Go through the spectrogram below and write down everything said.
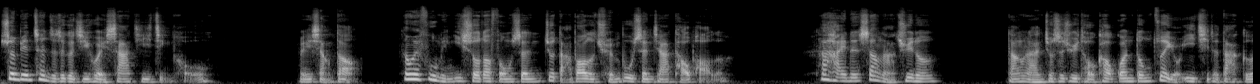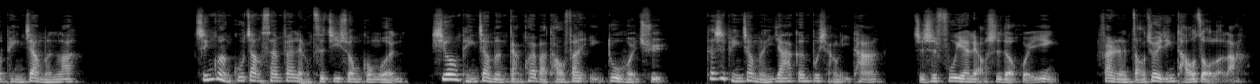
顺便趁着这个机会杀鸡儆猴。没想到，那位富民一收到风声，就打包了全部身家逃跑了。他还能上哪去呢？当然就是去投靠关东最有义气的大哥平将门啦。尽管姑丈三番两次寄送公文，希望平将门赶快把逃犯引渡回去，但是平将门压根不想理他。只是敷衍了事的回应，犯人早就已经逃走了啦。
